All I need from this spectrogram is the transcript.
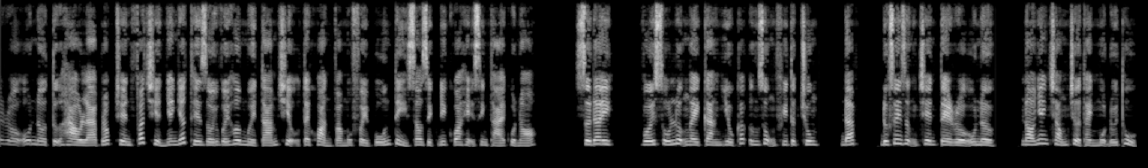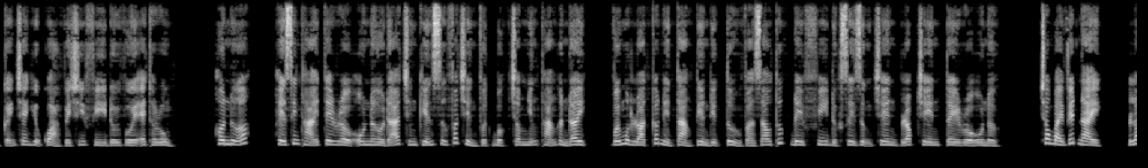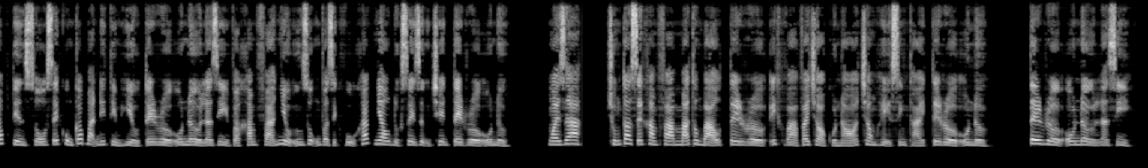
TRON tự hào là blockchain phát triển nhanh nhất thế giới với hơn 18 triệu tài khoản và 1,4 tỷ giao dịch đi qua hệ sinh thái của nó. Giờ đây, với số lượng ngày càng nhiều các ứng dụng phi tập trung, DApp, được xây dựng trên TRON, nó nhanh chóng trở thành một đối thủ cạnh tranh hiệu quả về chi phí đối với Ethereum. Hơn nữa, hệ sinh thái TRON đã chứng kiến sự phát triển vượt bậc trong những tháng gần đây, với một loạt các nền tảng tiền điện tử và giao thức DeFi được xây dựng trên blockchain TRON. Trong bài viết này, Blog Tiền số sẽ cùng các bạn đi tìm hiểu TRON là gì và khám phá nhiều ứng dụng và dịch vụ khác nhau được xây dựng trên TRON. Ngoài ra, chúng ta sẽ khám phá mã thông báo TRX và vai trò của nó trong hệ sinh thái TRON. TRON là gì?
